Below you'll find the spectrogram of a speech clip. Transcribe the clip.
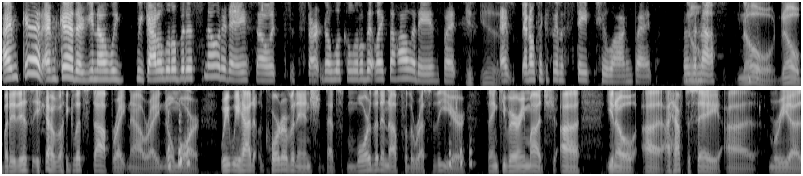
I'm good. I'm good. You know, we we got a little bit of snow today, so it's it's starting to look a little bit like the holidays. But it is. I, I don't think it's going to stay too long, but it was no. enough. No, no, but it is yeah, like let's stop right now, right? No more. we we had a quarter of an inch. That's more than enough for the rest of the year. Thank you very much. Uh, you know, uh, I have to say, uh, Maria,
